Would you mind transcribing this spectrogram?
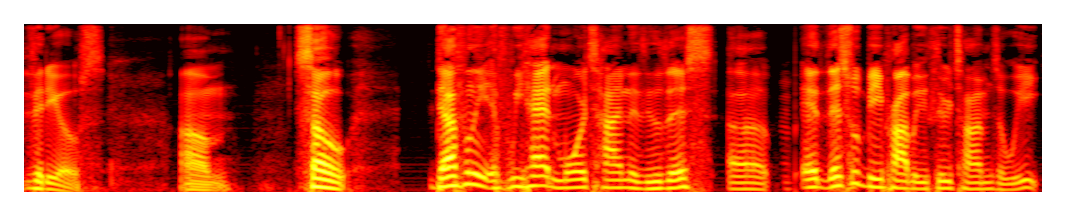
videos. Um, so definitely, if we had more time to do this, uh, it, this would be probably three times a week.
